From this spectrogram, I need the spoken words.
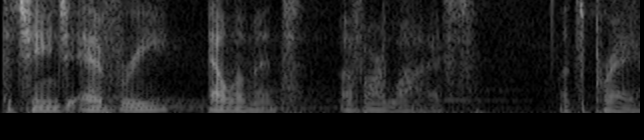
to change every element of our lives. Let's pray.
